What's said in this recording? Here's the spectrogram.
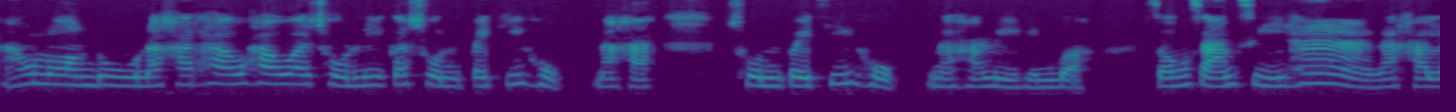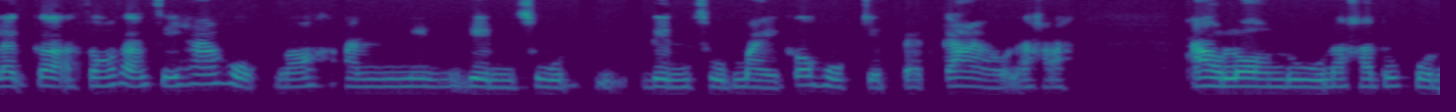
เอาลองดูนะคะถ้าถ้าว่าชนนี่ก็ชนไปที่หกนะคะ ชนไปที่หกนะคะหลีเห็นบ่สองสามสี่ห้านะคะ แล้วก็สองสามสี่ห้าหกเนาะอันนี้เด่นสูตรเด่นสูตรใหม่ก็หกเจ็ดแปดเก้านะคะ เอาลองดูนะคะ ทุกคน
